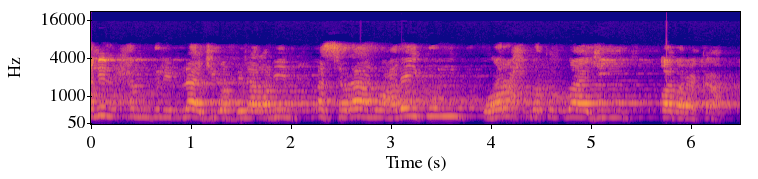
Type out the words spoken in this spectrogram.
আনিল হামদুলিল্লাহি রাব্বিল আলামিন। আসসালামু আলাইকুম ওয়া রাহমাতুল্লাহি ওয়া বারাকাতুহু।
